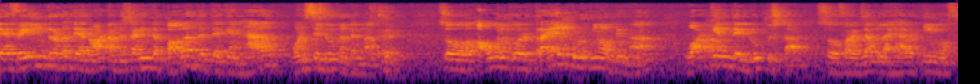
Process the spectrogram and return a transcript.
தேர் ஃபெயிலிங்கிறத they're not understanding the power that they can have once they do content market so அவங்களுக்கு ஒரு ட்ரையல் கொடுக்கணும் அப்படின்னா what can they do to start so for example I have a team of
